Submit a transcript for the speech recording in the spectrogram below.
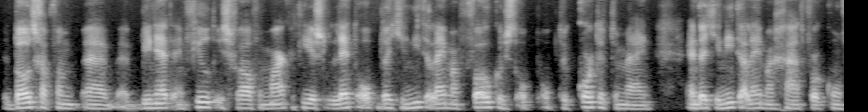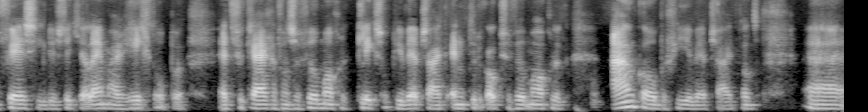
de boodschap van uh, Binet en Field is vooral van marketeers: let op dat je niet alleen maar focust op, op de korte termijn. En dat je niet alleen maar gaat voor conversie. Dus dat je alleen maar richt op uh, het verkrijgen van zoveel mogelijk kliks op je website. En natuurlijk ook zoveel mogelijk aankopen via je website. Want uh,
